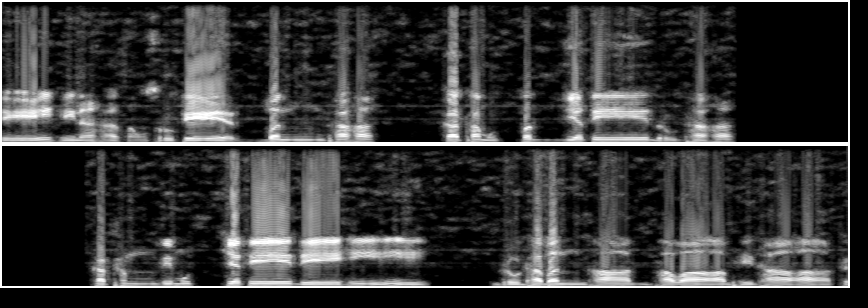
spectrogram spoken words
देहिनः संसृतेर्बन्धः कथमुत्पद्यते दृढः कथम् विमुच्यते देही दृढबन्धाद्भवाभिधात्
